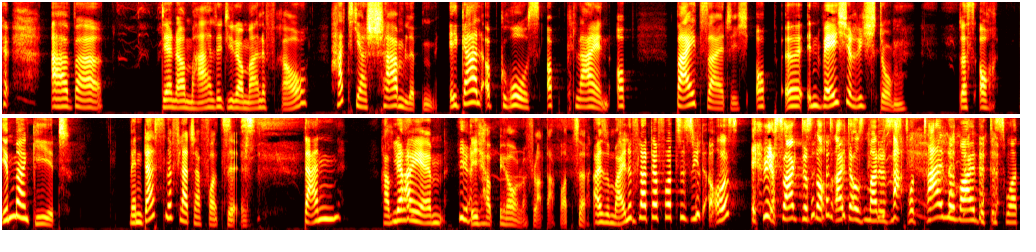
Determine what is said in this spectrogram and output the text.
Aber der normale, die normale Frau hat ja Schamlippen. Egal ob groß, ob klein, ob beidseitig, ob äh, in welche Richtung das auch immer geht. Wenn das eine Flatterfotze ist, dann Haben wir I am. Hier. Ich habe ja auch eine Flatterfotze. Also meine Flatterfotze sieht aus, wir sagen das noch 3000 Mal, das ist total normal mit das Wort.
